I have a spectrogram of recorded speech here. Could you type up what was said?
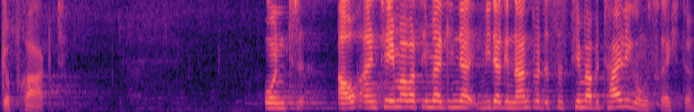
gefragt. Und auch ein Thema, was immer wieder genannt wird, ist das Thema Beteiligungsrechte.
